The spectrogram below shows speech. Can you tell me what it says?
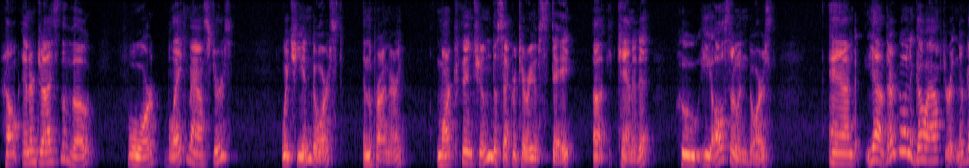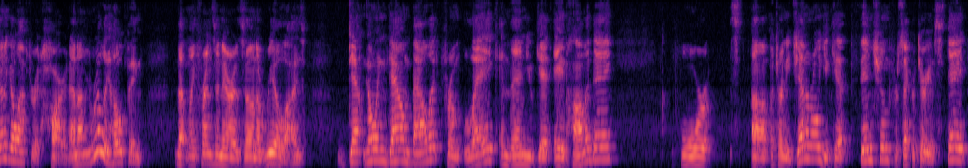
help energize the vote for Blake Masters, which he endorsed in the primary, Mark Finchem, the Secretary of State uh, candidate, who he also endorsed, and yeah, they're going to go after it, and they're going to go after it hard. And I'm really hoping that my friends in Arizona realize da- going down ballot from Lake, and then you get Abe Hamadeh for uh, Attorney General, you get Finchem for Secretary of State,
